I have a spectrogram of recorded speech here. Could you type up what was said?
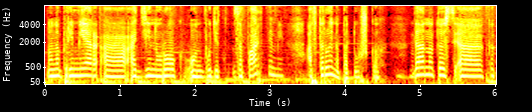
но, например, а, один урок он будет за партами, а второй на подушках, да, ну, то есть а, как-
